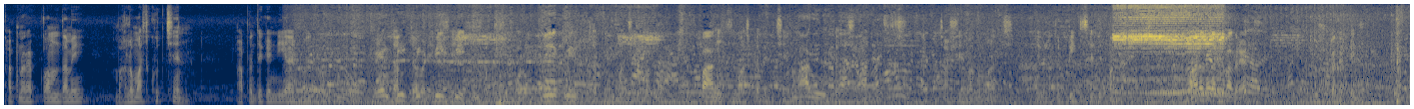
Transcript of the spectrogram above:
আপনারা কম দামে ভালো মাছ খুঁজছেন? আপনাদেরকে নিয়ে আসব যাত্রাবাড়ির সবচেয়ে বড় বিখ্যাত মাছের বাজার। পাং এই যে মাছটা দেখছেন? মাগুর। হচ্ছে মাগুর চাষের মাগুর মাছ। এগুলো হচ্ছে বিগ সাইজের হ্যাঁ? দুশো টাকা কেজি পুরো পাঙ্গাস দুশো টাকা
